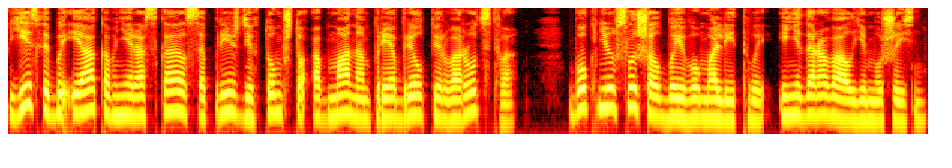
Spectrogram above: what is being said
Если бы Иаков не раскаялся прежде в том, что обманом приобрел первородство, Бог не услышал бы его молитвы и не даровал ему жизнь.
